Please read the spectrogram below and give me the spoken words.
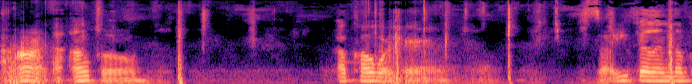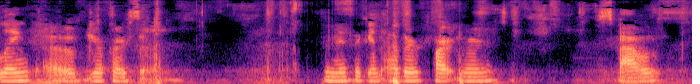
an aunt, an uncle, a coworker. So you fill in the blank of your person. Significant other, partner, spouse.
